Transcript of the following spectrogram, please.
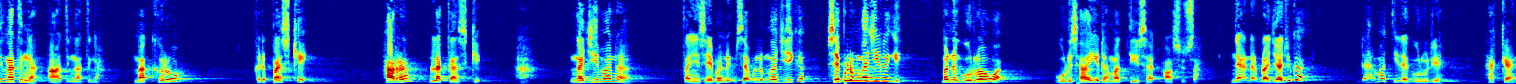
Tengah-tengah. Ah, tengah-tengah. Makruh ke depan sikit. Haram belakang sikit. Ha. Ngaji mana? Tanya saya balik. Ustaz belum ngaji ke? Saya belum ngaji lagi. Mana guru awak? Guru saya dah mati Ustaz. Ah susah. Nak nak belajar juga. Dah mati dah guru dia. Akan.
